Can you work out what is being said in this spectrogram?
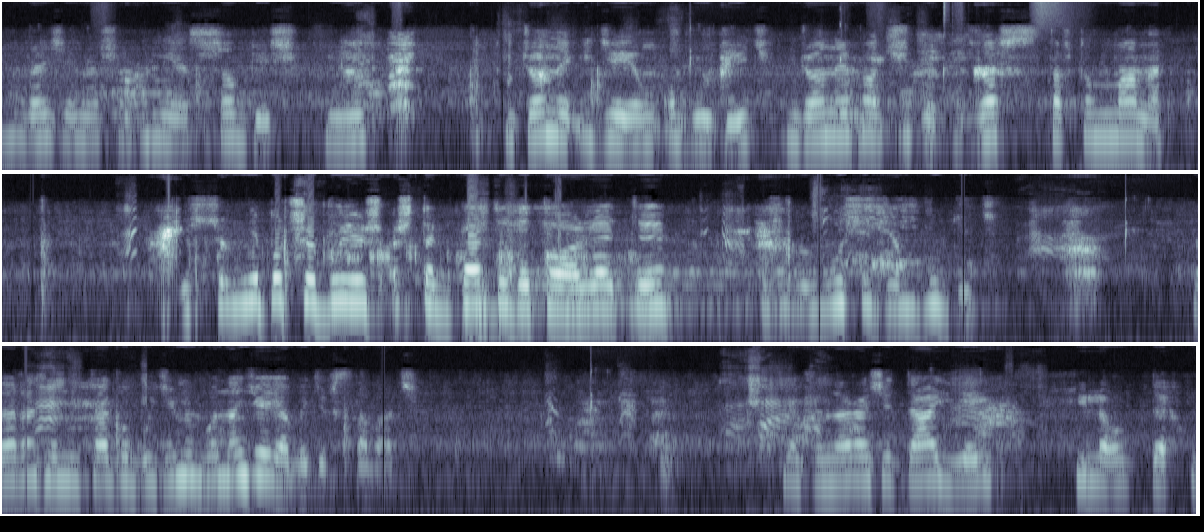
Na razie nasza Mia sobie śpi. Johnny idzie ją obudzić. Johnny, chodź zostaw tą mamę. Jeszcze nie potrzebujesz aż tak bardzo do toalety, żeby musieć ją budzić. Zaraz ją i tak obudzimy, bo nadzieja będzie wstawać. Także na razie daj jej chwilę oddechu.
